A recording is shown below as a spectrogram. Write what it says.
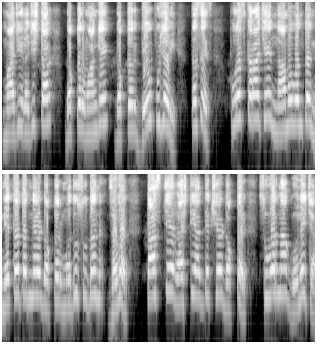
माजी registrar doctor Wange doctor Dev Pujari तसेच पुरस्काराचे नामवंत नेत्रतज्ञ डॉक्टर मधुसूदन झवर टास्कचे राष्ट्रीय अध्यक्ष डॉक्टर सुवर्णा गोलेच्या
